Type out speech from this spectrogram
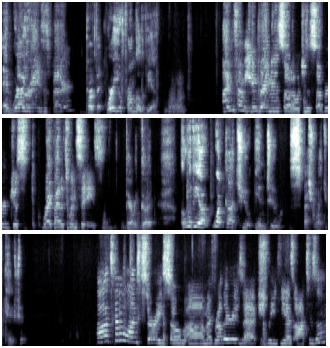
And where are you? right, is this better? Perfect. Where are you from, Olivia? I'm from Eden Prairie, Minnesota, which is a suburb just right by the Twin Cities. Very good. Olivia, what got you into special education? Uh, it's kind of a long story. So uh, my brother is actually he has autism.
